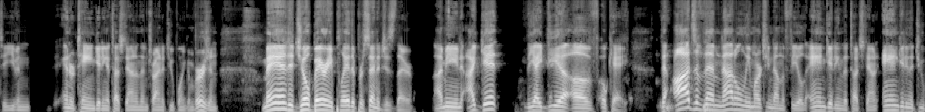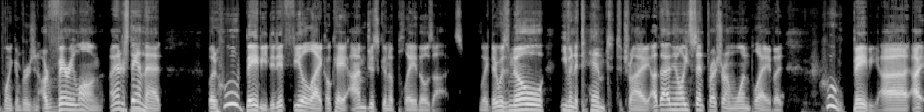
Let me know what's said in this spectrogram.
to even entertain getting a touchdown and then trying a two point conversion. Man, did Joe Barry play the percentages there? I mean, I get the idea of okay, the odds of them not only marching down the field and getting the touchdown and getting the two point conversion are very long. I understand mm-hmm. that. But who, baby, did it feel like, okay, I'm just going to play those odds? Like there was no even attempt to try. I know he sent pressure on one play, but who, baby, uh, I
